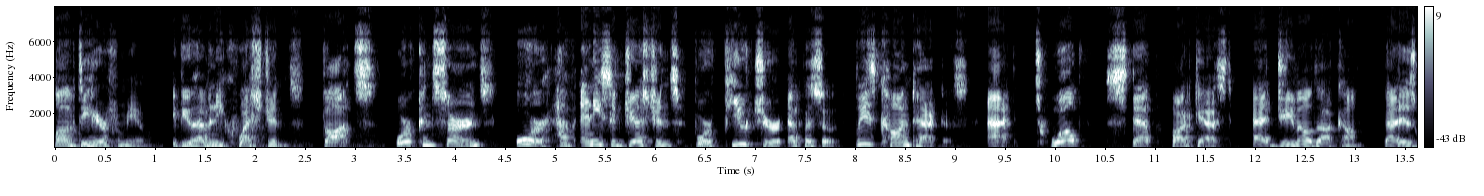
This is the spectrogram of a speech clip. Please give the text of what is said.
love to hear from you. If you have any questions, thoughts, or concerns, or have any suggestions for future episodes, please contact us at 12th Step Podcast at gmail.com. That is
